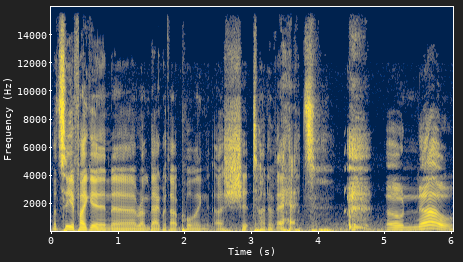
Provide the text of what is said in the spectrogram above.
Let's see if I can uh, run back without pulling a shit ton of ads. oh no!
